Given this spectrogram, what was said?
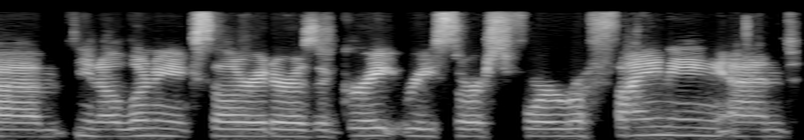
um, you know learning accelerator as a great resource for refining and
